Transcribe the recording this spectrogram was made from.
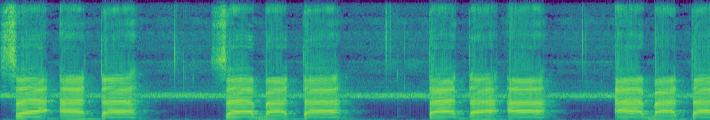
sa'ata sabata tata'a abata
